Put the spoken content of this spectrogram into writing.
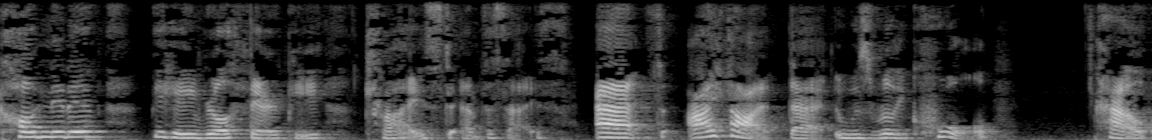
cognitive behavioral therapy tries to emphasize. And I thought that it was really cool how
